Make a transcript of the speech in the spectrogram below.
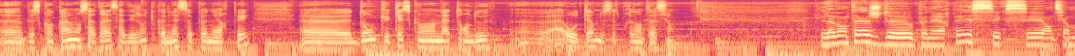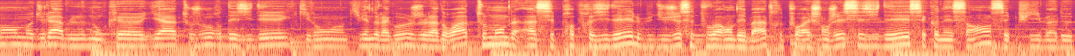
euh, parce qu'on quand même s'adresse à des gens qui connaissent OpenERP. Euh, donc qu'est-ce qu'on attend d'eux euh, au terme de cette présentation? L'avantage de OpenERP, c'est que c'est entièrement modulable. Donc euh, il y a toujours des idées qui, vont, qui viennent de la gauche, de la droite. Tout le monde a ses propres idées. Le but du jeu, c'est de pouvoir en débattre, de pouvoir échanger ses idées, ses connaissances, et puis bah, de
